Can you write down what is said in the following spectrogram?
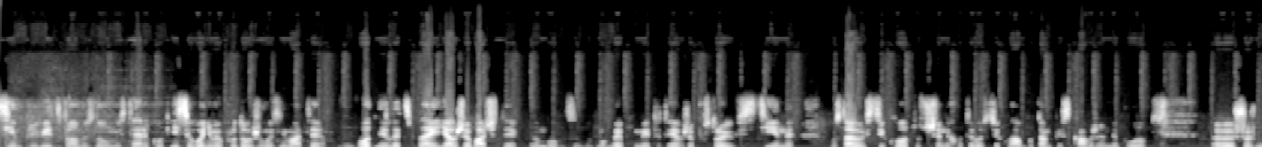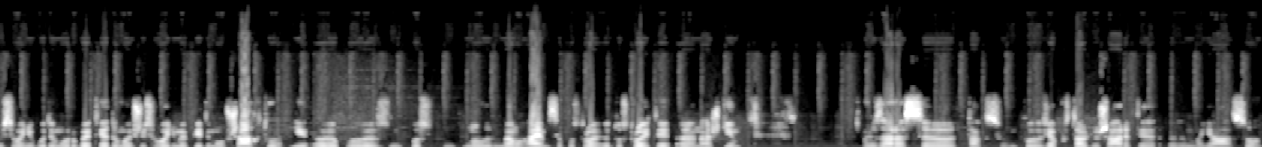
Всім привіт, з вами знову Містерико. І сьогодні ми продовжимо знімати водний летсплей. Я вже бачите, як ви могли помітити, я вже построїв стіни, поставив стекло, тут ще не хватило стекла, бо там піска вже не було. Е, що ж ми сьогодні будемо робити? Я думаю, що сьогодні ми підемо в шахту і е, пос- ну, намагаємося постро- достроїти е, наш дім. Зараз е, так, я поставлю жарити е, м'ясо.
